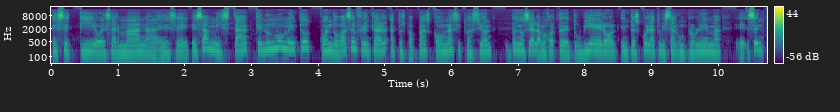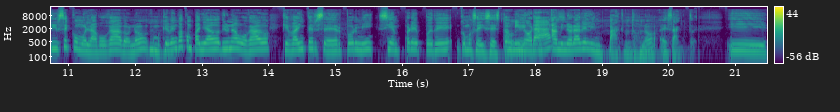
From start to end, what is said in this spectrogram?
ese tío, esa hermana, ese, esa amistad que en un momento cuando vas a enfrentar a tus papás con una situación, pues no sé, a lo mejor te detuvieron, en tu escuela tuviste algún problema, eh, sentirse como el abogado, ¿no? Como que vengo acompañado de un abogado que va a interceder por mí, siempre puede, ¿cómo se dice esto? Aminorar. Eh, aminorar el impacto, ¿no? Exacto. Y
